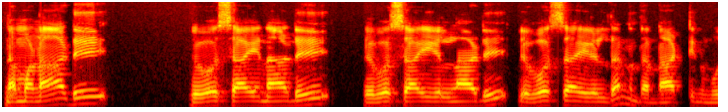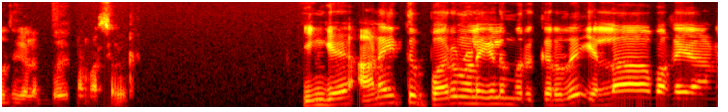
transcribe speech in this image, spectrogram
நம்ம நாடு விவசாய நாடு விவசாயிகள் நாடு விவசாயிகள் தான் இந்த நாட்டின் முதுகெலும்பு நம்ம சொல்றோம். இங்க அனைத்து பருவநிலைகளும் இருக்கிறது எல்லா வகையான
